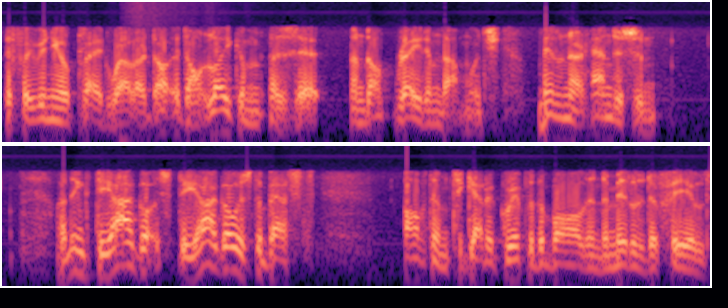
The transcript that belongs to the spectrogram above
the Fabinho played well. I don't, I don't like him as a, and don't rate him that much. Milner, Henderson, I think Diago Diago is the best of them to get a grip of the ball in the middle of the field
